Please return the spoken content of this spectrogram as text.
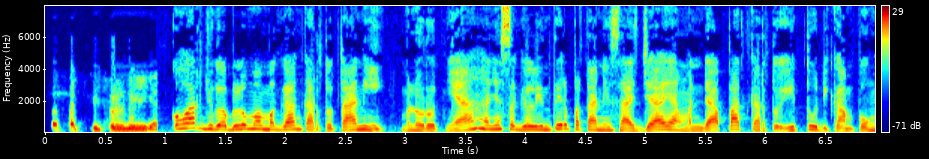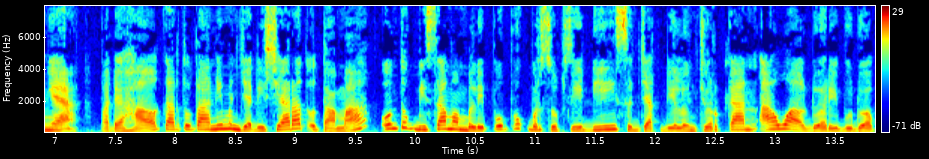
tetap dibeli. Kohar juga belum memegang kartu tani. Menurutnya hanya segelintir petani saja yang mendapat kartu itu di kampungnya. Padahal kartu tani menjadi syarat utama untuk bisa membeli pupuk bersubsidi sejak diluncurkan awal 2020.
